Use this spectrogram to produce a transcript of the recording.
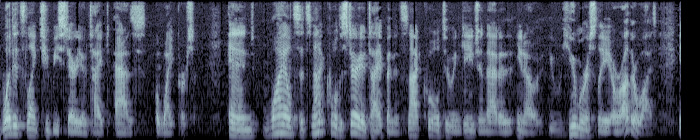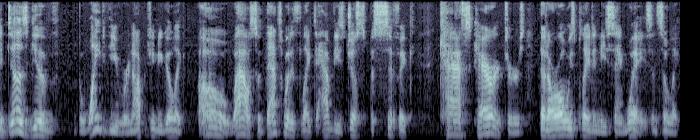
what it's like to be stereotyped as a white person. And whilst it's not cool to stereotype and it's not cool to engage in that, uh, you know, humorously or otherwise, it does give the white viewer an opportunity to go like, oh, wow, so that's what it's like to have these just specific cast characters that are always played in these same ways. And so, like,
